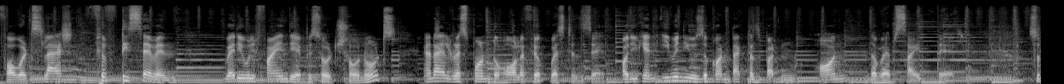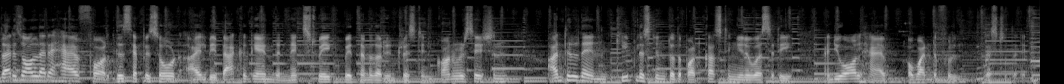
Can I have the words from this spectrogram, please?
forward slash 57, where you will find the episode show notes, and I'll respond to all of your questions there. Or you can even use the contact us button on the website there. So that is all that I have for this episode. I'll be back again the next week with another interesting conversation. Until then, keep listening to the Podcasting University, and you all have a wonderful rest of the day.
